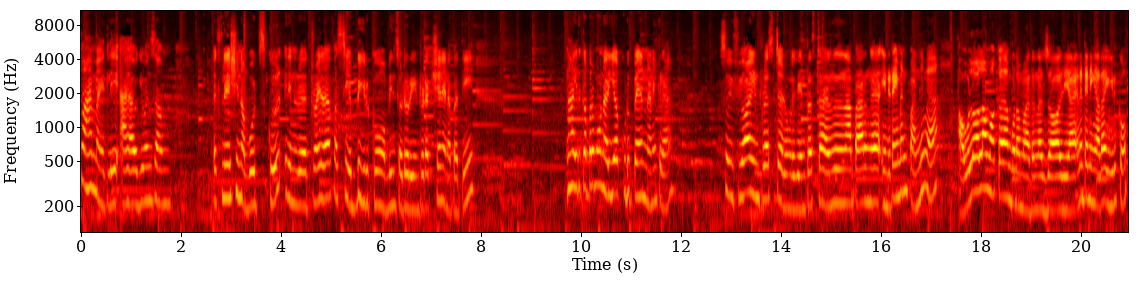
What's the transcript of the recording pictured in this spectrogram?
So I mainly I have given some explanation about school இது என்னோடய ட்ரையலாக ஃபஸ்ட்டு எப்படி இருக்கும் அப்படின்னு சொல்லிட்டு ஒரு இன்ட்ரொடக்ஷன் என்னை பற்றி நான் இதுக்கப்புறமும் நிறையா கொடுப்பேன்னு நினைக்கிறேன். So if you are interested உங்களுக்கு இன்ட்ரெஸ்ட்டாக இருந்ததுன்னா பாருங்கள் என்டர்டைன்மெண்ட் பண்ணுவேன். அவ்வளோலாம் மொக்கெல்லாம் போட மாட்டேன். நான் ஜாலியாக என்டர்டைனிங்காக தான் இருக்கும்.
